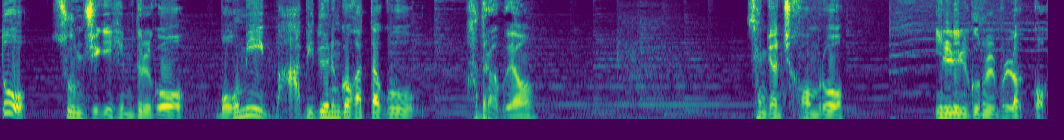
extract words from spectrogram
또 숨쉬기 힘들고 몸이 마비되는 것 같다고 하더라고요. 생전 처음으로 119를 불렀고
